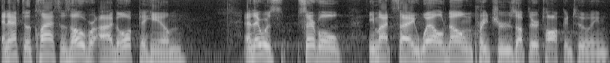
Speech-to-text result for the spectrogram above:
And after the class is over, I go up to him, and there was several, you might say, well-known preachers up there talking to him.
